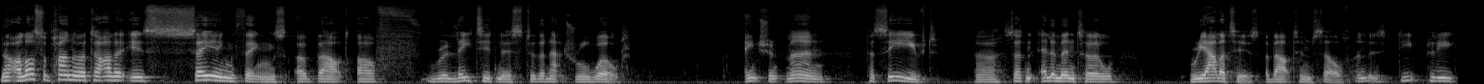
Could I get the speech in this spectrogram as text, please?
Now, Allah subhanahu wa ta'ala is saying things about our f- relatedness to the natural world. Ancient man perceived uh, certain elemental realities about himself and is deeply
